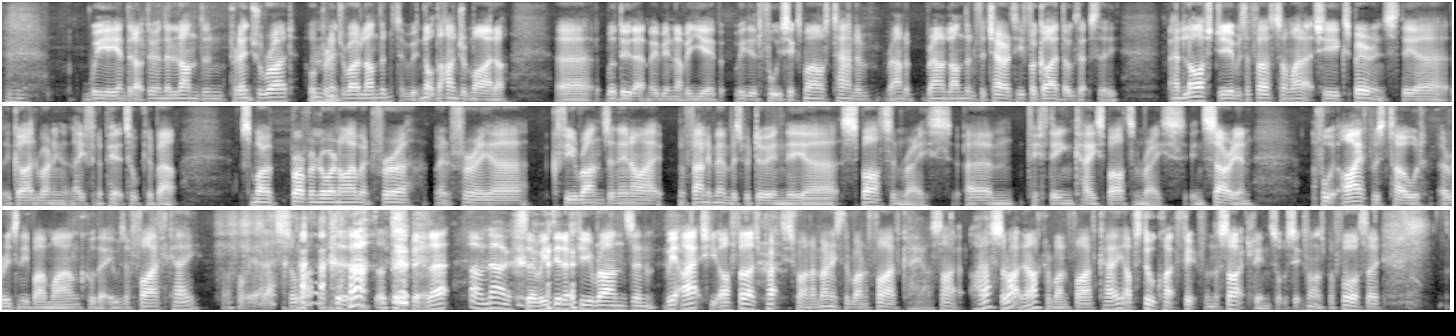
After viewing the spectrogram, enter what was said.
We ended up doing the London Prudential Ride or Mhm. Prudential Ride London, so not the hundred miler. Uh, we'll do that maybe another year, but we did 46 miles tandem round round London for charity for guide dogs actually. And last year was the first time I actually experienced the uh, the guide running that Nathan and Peter talking about. So my brother-in-law and I went for a went for a uh, few runs, and then I my family members were doing the uh, Spartan race, um, 15k Spartan race in Surrey, and I thought I was told originally by my uncle that it was a 5k. I thought, yeah, that's all right. I'll do, I'll do a bit of that. Oh no. So we did a few runs, and we I actually our first practice run, I managed to run a 5k. I was like, oh, that's all right. Then I can run 5k. I'm still quite fit from the cycling, sort of six months before. So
